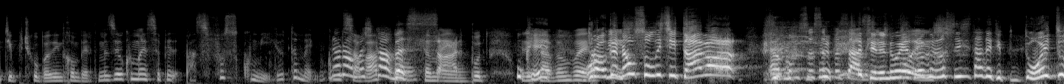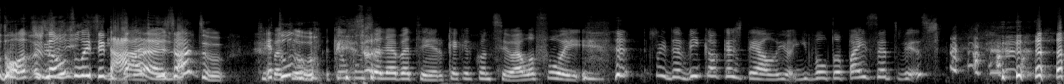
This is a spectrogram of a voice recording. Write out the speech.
tipo, desculpa de interromper-te, mas eu começo a pensar, pá, se fosse comigo, eu também me não, começava mas a calma. passar, Também. puto. O quê? Droga não solicitada! Ela começou-se a passar. A cena não é droga não solicitada, é tipo 8 doses não solicitadas. Exato! Tipo, é tudo! Aquilo, aquilo começou-lhe a bater. O que é que aconteceu? Ela foi, foi da bica ao castelo e, e voltou para aí sete vezes.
